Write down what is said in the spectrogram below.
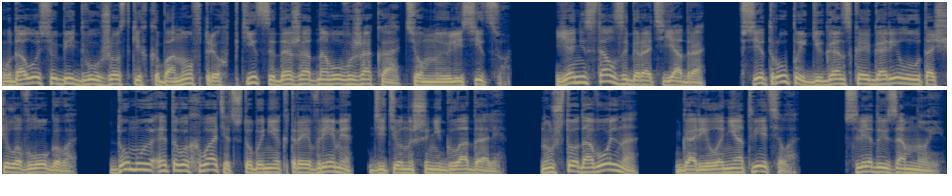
Удалось убить двух жестких кабанов, трех птиц и даже одного вожака, темную лисицу. Я не стал забирать ядра, все трупы гигантская горилла утащила в логово. Думаю, этого хватит, чтобы некоторое время детеныши не голодали. Ну что, довольно? Горилла не ответила. Следуй за мной.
